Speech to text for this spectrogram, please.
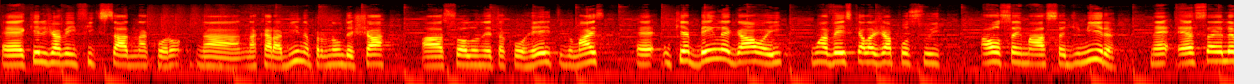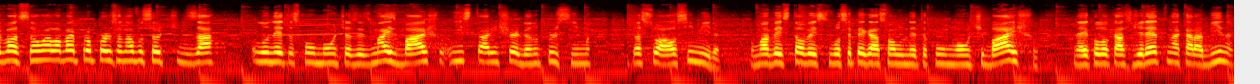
é, que ele já vem fixado na, na, na carabina para não deixar a sua luneta correr e tudo mais. É, o que é bem legal aí, uma vez que ela já possui alça e massa de mira, né, essa elevação ela vai proporcionar você utilizar lunetas com um monte às vezes mais baixo e estar enxergando por cima da sua alça e mira. Uma vez talvez se você pegasse uma luneta com um monte baixo né, e colocasse direto na carabina,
